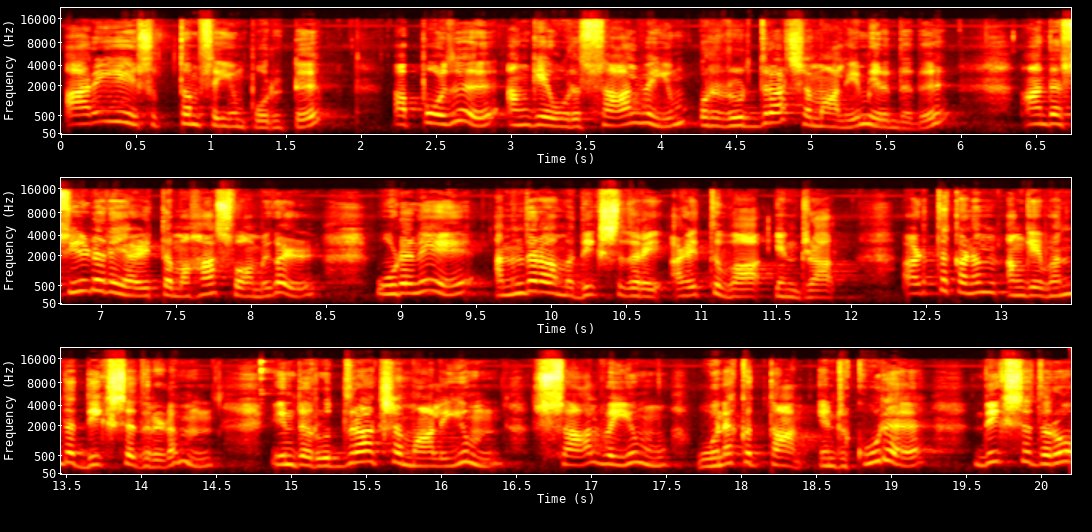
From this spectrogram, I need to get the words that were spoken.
அறையை சுத்தம் செய்யும் பொருட்டு அப்போது அங்கே ஒரு சால்வையும் ஒரு ருத்ராட்ச மாலையும் இருந்தது. அந்த சீடரை அழைத்த மகா சுவாமிகள் உடனே அனந்தராம தீக்ஷிதரை அழைத்து வா என்றார். அடுத்த கணம் அங்கே வந்த தீக்ஷதரிடம் இந்த ருத்ராட்ச மாலையும் சால்வையும் உனக்குத்தான் என்று கூற தீக்ஷதரோ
